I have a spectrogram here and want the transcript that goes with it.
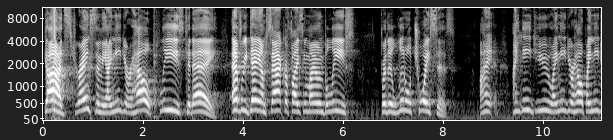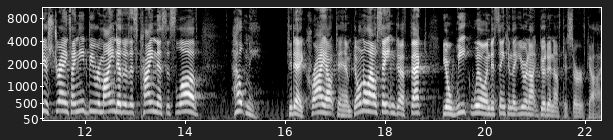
God, strengthen me. I need your help, please, today. Every day I'm sacrificing my own beliefs for the little choices. I, I need you. I need your help. I need your strength. I need to be reminded of this kindness, this love. Help me today. Cry out to Him. Don't allow Satan to affect your weak will into thinking that you're not good enough to serve God.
